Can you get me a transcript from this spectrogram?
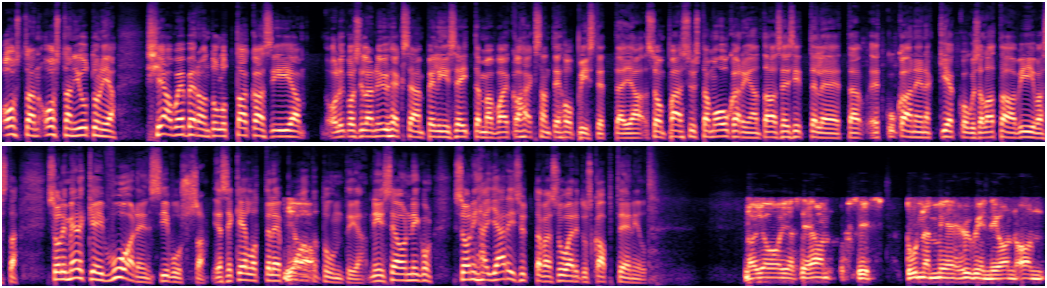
ostan, ostan jutun ja Shea Weber on tullut takaisin ja oliko sillä nyt yhdeksään peliin seitsemän vai kahdeksan tehopistettä ja se on päässyt sitä Moukariaan taas esittelee, että, että kukaan ei näe kiekkoa, kun se lataa viivasta. Se oli melkein vuoden sivussa ja se kellottelee Joo. puolta tuntia, niin se on, niin kuin, se on ihan järisyttävä suoritus kapteenilta. No joo, ja se on siis tunnemiehen hyvin, niin on, on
